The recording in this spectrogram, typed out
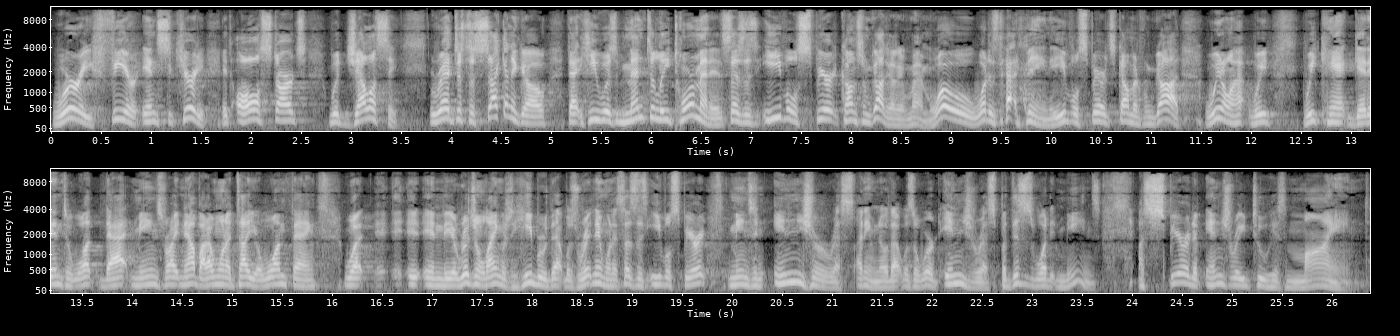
Worry, fear, insecurity. It all starts with jealousy. We read just a second ago that he was mentally tormented. It says this evil spirit comes from God. You're like, man, whoa, what does that mean? The evil spirit's coming from God. We don't, have, we, we can't get into what that means right now, but I want to tell you one thing. What, in the original language, the Hebrew that was written in, when it says this evil spirit, it means an injurious. I didn't even know that was a word, injurious, but this is what it means. A spirit of injury to his mind.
